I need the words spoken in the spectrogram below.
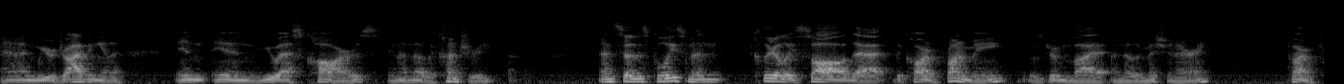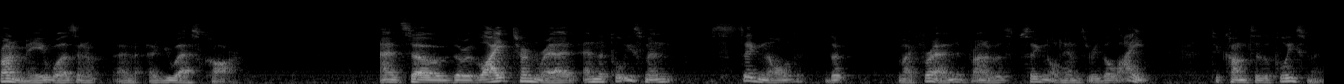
and we were driving in a in in U.S. cars in another country, and so this policeman clearly saw that the car in front of me was driven by another missionary. The car in front of me was an, an, a U.S. car. And so the light turned red, and the policeman signaled the my friend in front of us signaled him through the light to come to the policeman.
